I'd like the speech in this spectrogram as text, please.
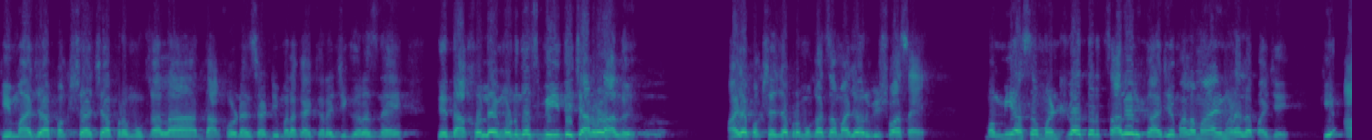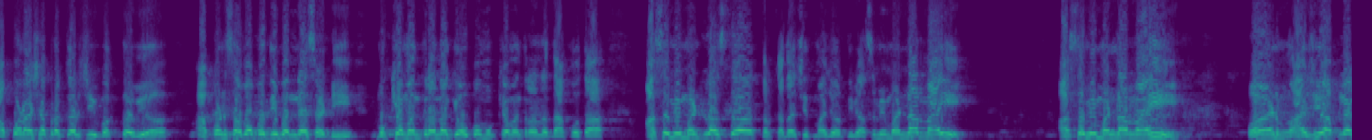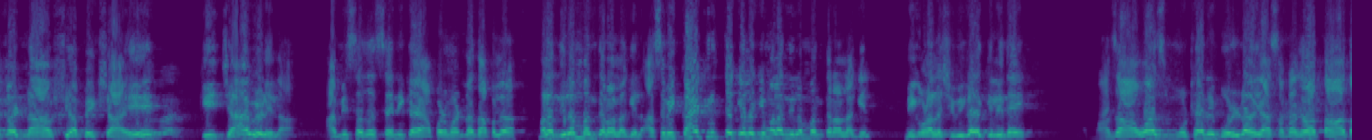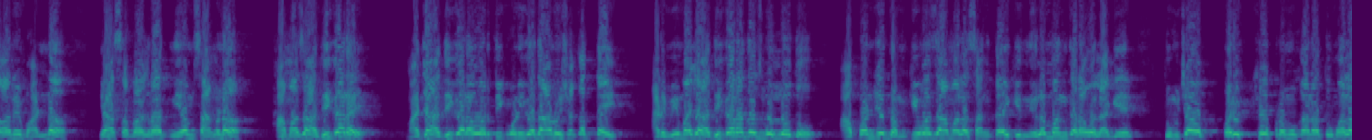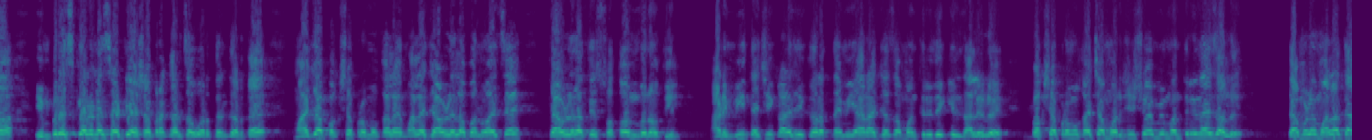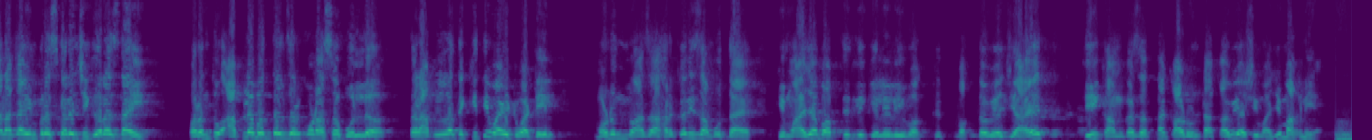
की माझ्या पक्षाच्या प्रमुखाला दाखवण्यासाठी मला काय करायची गरज नाही. ते दाखवलंय म्हणूनच मी इथे चार वेळा आलोय. माझ्या पक्षाच्या प्रमुखाचा माझ्यावर विश्वास आहे. मग मी असं म्हटलं तर चालेल का? जे मला माय म्हणायला पाहिजे की आपण अशा प्रकारची वक्तव्य आपण सभापती बनण्यासाठी मुख्यमंत्र्यांना किंवा उपमुख्यमंत्र्यांना दाखवता असं मी म्हटलं असतं तर कदाचित माझ्यावरती असं मी म्हणणार नाही. असं मी म्हणणार नाही. पण माझी आपल्याकडनं अशी अपेक्षा आहे की ज्या वेळेला आम्ही सदस्यांनी काय आपण म्हटलं तर आपलं मला निलंबन करावं लागेल. असं मी काय कृत्य केलं की मला निलंबन करावं लागेल? मी कोणाला शिवीगाळ केली नाही. माझा आवाज मोठ्याने बोलणं या सभागृहात तहातहाने भांडणं या सभागृहात नियम सांगणं हा माझा अधिकार आहे. माझ्या अधिकारावरती कोणी गदा आणू शकत नाही. आणि मी माझ्या अधिकारातच बोललो होतो. आपण जे धमकी वजा आम्हाला सांगताय की निलंबन करावं लागेल तुमच्या परीक्षे प्रमुखांना तुम्हाला इम्प्रेस करण्यासाठी अशा प्रकारचं वर्तन करताय. माझ्या पक्ष प्रमुखाला मला ज्या वेळेला बनवायचंय त्यावेळेला ते स्वतःहून बनवतील. आणि मी त्याची काळजी करत नाही. मी या राज्याचा मंत्री देखील झालेलो आहे. पक्षप्रमुखाच्या मर्जीशिवाय मी मंत्री नाही झालोय. त्यामुळे मला त्यांना काही इम्प्रेस करायची गरज नाही. परंतु आपल्याबद्दल जर कोण असं बोललं तर आपल्याला ते किती वाईट वाटेल? म्हणून माझा हरकतीचा मुद्दा आहे की माझ्या बाबतीतली केलेली वक्तव्य जी आहेत ती कामकाजातना काढून टाकावी अशी माझी मागणी आहे.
